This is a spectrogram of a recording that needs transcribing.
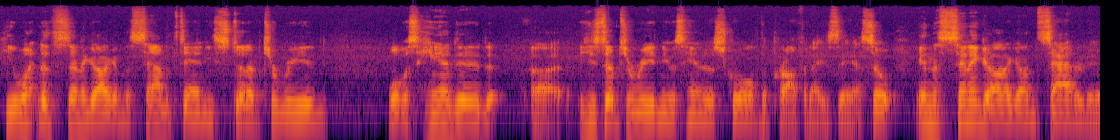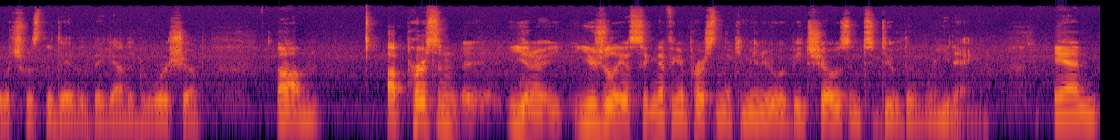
He went to the synagogue on the Sabbath day, and he stood up to read what was handed. Uh, he stood up to read, and he was handed a scroll of the prophet Isaiah. So in the synagogue on Saturday, which was the day that they gathered to worship, um, a person, uh, you know, usually a significant person in the community would be chosen to do the reading. And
